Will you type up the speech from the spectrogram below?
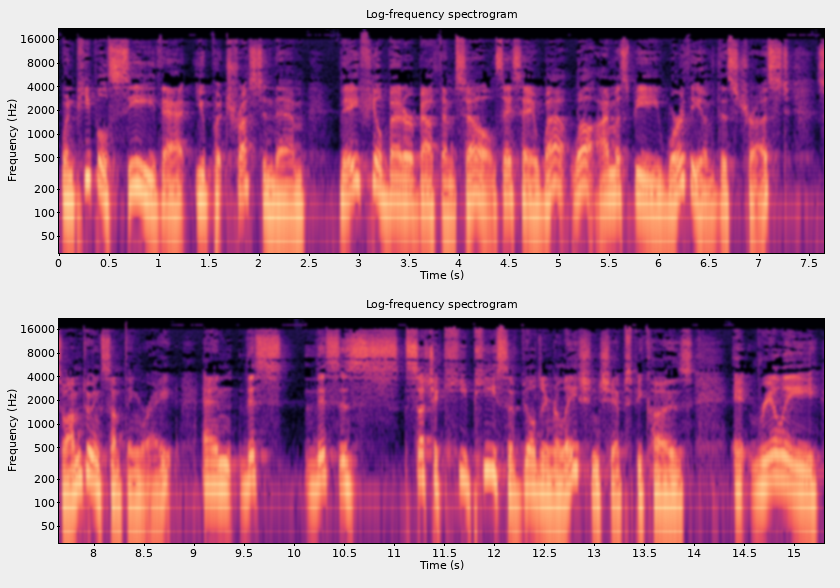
when people see that you put trust in them, they feel better about themselves. They say, well, well, I must be worthy of this trust, so I'm doing something right. And this, this is such a key piece of building relationships because it really,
